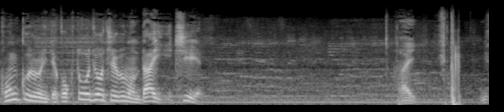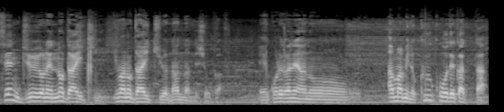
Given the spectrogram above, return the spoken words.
コンクールにて黒糖焼酎部門第1位へ。はい。2014年の第1位。今の第1位は何なんでしょうか、えー、これがねあのー、奄美の空港で買った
